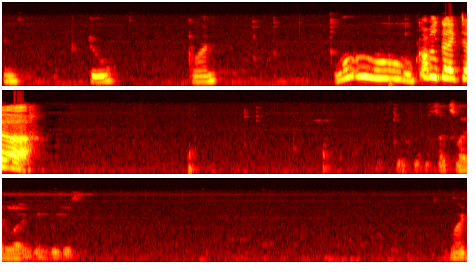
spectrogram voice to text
In two, one. Woo! Cobble collector. Sucks. Why I even do this? Why?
